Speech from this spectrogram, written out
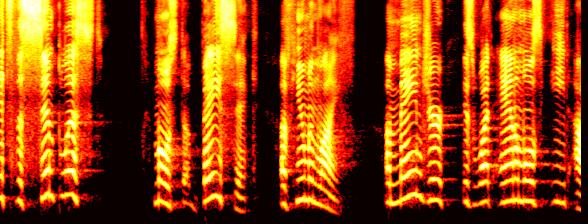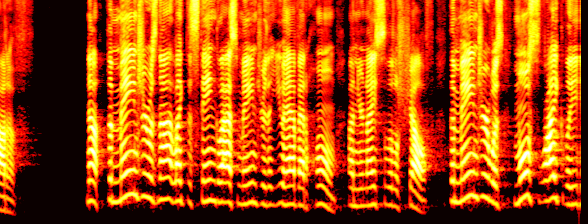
It's the simplest, most basic of human life. A manger is what animals eat out of. Now, the manger was not like the stained glass manger that you have at home on your nice little shelf. The manger was most likely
